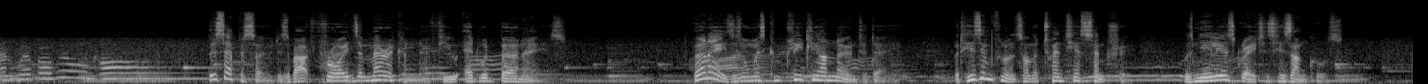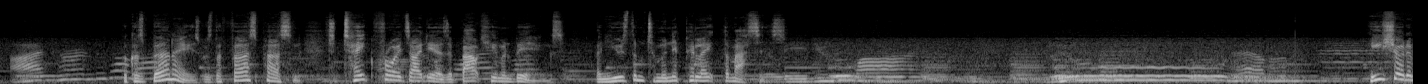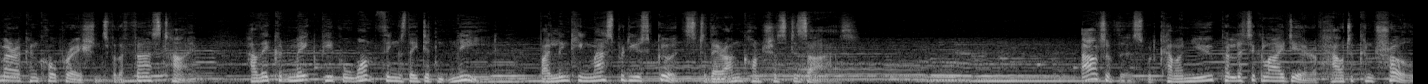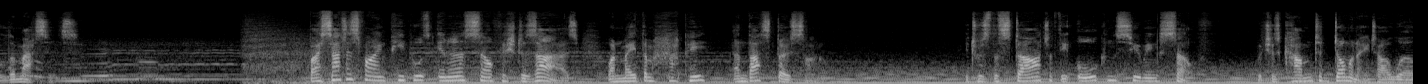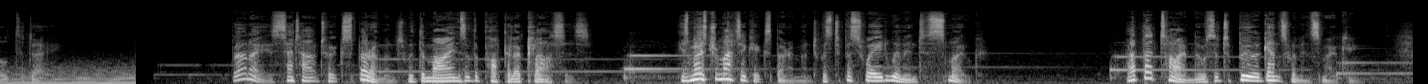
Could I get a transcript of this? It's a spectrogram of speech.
when whippoorwill call. This episode is about Freud's American nephew, Edward Bernays. Bernays is almost completely unknown today, but his influence on the 20th century was nearly as great as his uncle's. I turn to the Because Bernays was the first person to take Freud's ideas about human beings and use them to manipulate the masses. He showed American corporations for the first time how they could make people want things they didn't need by linking mass-produced goods to their unconscious desires. Out of this would come a new political idea of how to control the masses. By satisfying people's inner selfish desires, one made them happy and thus docile. It was the start of the all-consuming self, which has come to dominate our world today. Bernays set out to experiment with the minds of the popular classes. His most dramatic experiment was to persuade women to smoke. At that time, there was a taboo against women smoking,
